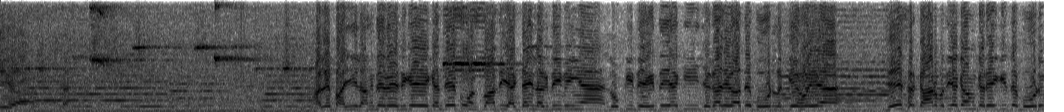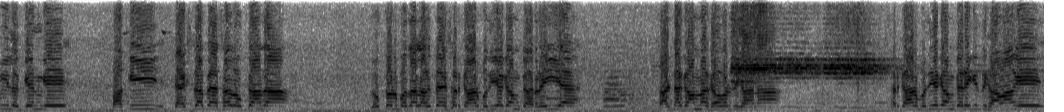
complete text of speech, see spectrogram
ਹਾਂਜੀ ਹਾਂ ਹਲੇ ਭਾਜੀ ਲੰਘਦੇ ਵੇ ਸੀਗੇ, ਕਹਿੰਦੇ ਭੌਂਸਪਾਂ ਦੀ ਐਡਾਂ ਹੀ ਲੱਗਦੀ ਪਈਆਂ। ਲੋਕੀ ਦੇਖਦੇ ਆ ਕਿ ਜਗ੍ਹਾ ਜਗ੍ਹਾ ਤੇ ਬੋਰਡ ਲੱਗੇ ਹੋਏ ਆ। ਜੇ ਸਰਕਾਰ ਵਧੀਆ ਕੰਮ ਕਰੇਗੀ ਤੇ ਬੋਰਡ ਵੀ ਲੱਗਣਗੇ। ਬਾਕੀ ਟੈਕਸ ਦਾ ਪੈਸਾ ਲੋਕਾਂ ਦਾ। ਲੋਕਾਂ ਨੂੰ ਪਤਾ ਲੱਗਦਾ ਹੈ ਸਰਕਾਰ ਵਧੀਆ ਕੰਮ ਕਰ ਰਹੀ ਹੈ। ਸਾਡਾ ਕੰਮ ਹੈ ਖਬਰ ਦਿਖਾਣਾ। ਸਰਕਾਰ ਵਧੀਆ ਕੰਮ ਕਰੇਗੀ, ਦਿਖਾਵਾਂਗੇ।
